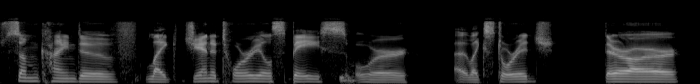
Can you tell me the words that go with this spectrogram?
some kind of like janitorial space or uh, like storage. There are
